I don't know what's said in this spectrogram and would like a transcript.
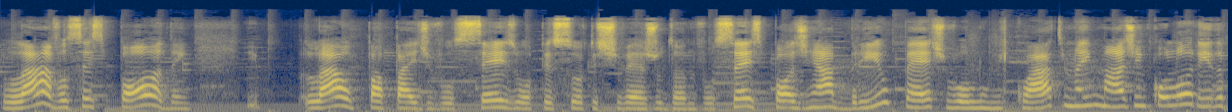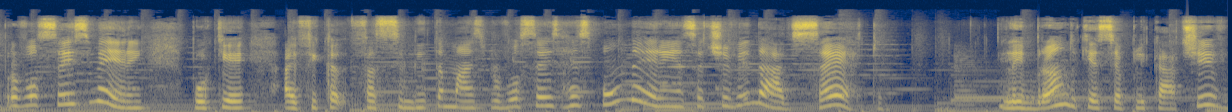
Lá vocês podem lá o papai de vocês ou a pessoa que estiver ajudando vocês podem abrir o PET volume 4 na imagem colorida para vocês verem, porque aí fica facilita mais para vocês responderem essa atividade, certo? Lembrando que esse aplicativo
